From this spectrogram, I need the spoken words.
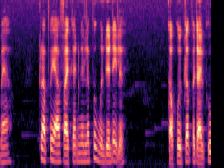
แมว กลับไปหาฝ่ายการเงินและเพิ่มเงินเดือนได้เลย ขอบคุณครับอาจารย์กู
